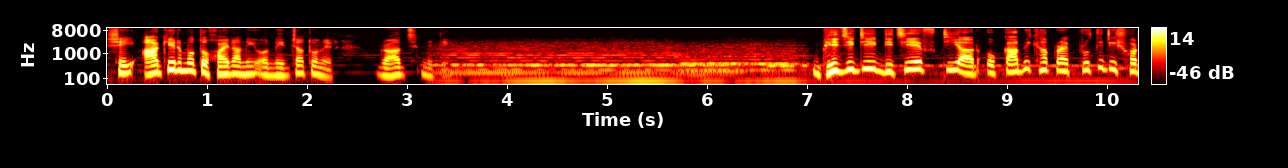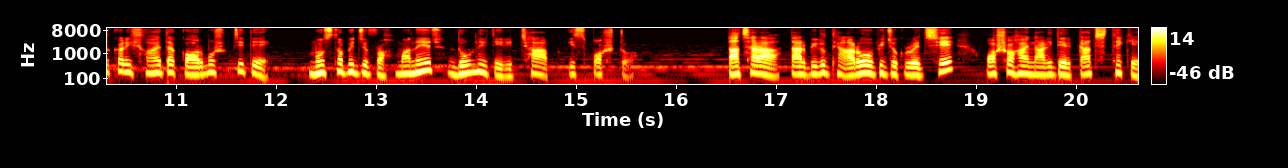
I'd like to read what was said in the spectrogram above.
সেই আগের মতো হয়রানি ও নির্যাতনের রাজনীতি। ভিজিটি, ডিজিএফ, টিআর ও কাবিখা প্রায় প্রতিটি সরকারি সহায়তা কর্মসূচিতে মোস্তাফিজুর রহমানের দুর্নীতির ছাপ স্পষ্ট। তাছাড়া তার বিরুদ্ধে আরও অভিযোগ রয়েছে, অসহায় নারীদের কাছ থেকে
